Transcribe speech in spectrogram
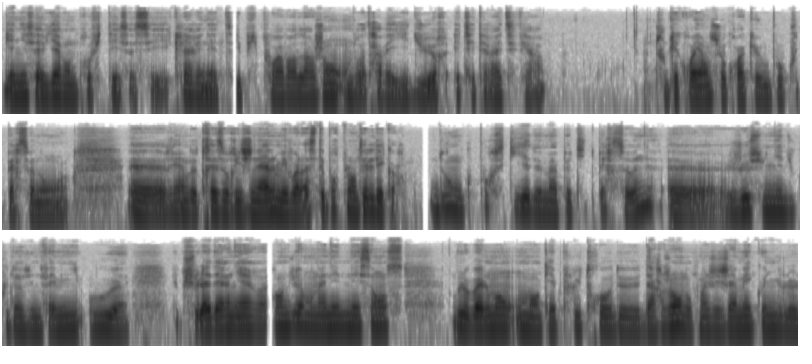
gagner sa vie avant de profiter, ça c'est clair et net. Et puis pour avoir de l'argent, on doit travailler dur, etc., etc. Toutes les croyances, je crois que beaucoup de personnes ont rien de très original, mais voilà, c'était pour planter le décor. Donc pour ce qui est de ma petite personne, je suis née du coup dans une famille où, vu que je suis la dernière rendue à mon année de naissance, Globalement, on manquait plus trop d'argent, donc moi j'ai jamais connu le,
